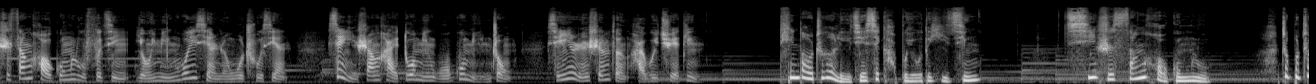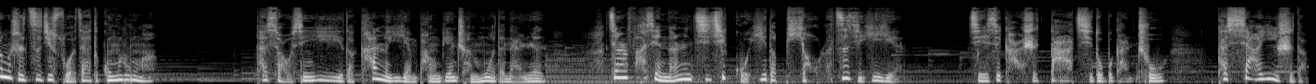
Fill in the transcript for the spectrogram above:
十三号公路附近有一名危险人物出现，现已伤害多名无辜民众，嫌疑人身份还未确定。听到这里，杰西卡不由得一惊：七十三号公路，这不正是自己所在的公路吗？他小心翼翼的看了一眼旁边沉默的男人，竟然发现男人极其诡异的瞟了自己一眼。杰西卡是大气都不敢出，她下意识的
